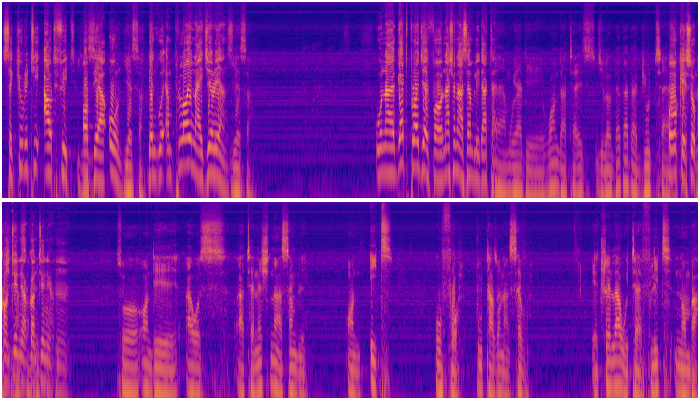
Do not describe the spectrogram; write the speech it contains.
security outfit of their own. Yes, sir. Then go employ Nigerians. Yes, sir. Una get project for National Assembly that time. Um, we are the one that uh, is Berger that built. Uh, okay, so National continue, Assembly continue. Mm. So on the, I was at a National Assembly on 8 04 2007. a trailer with a fleet number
